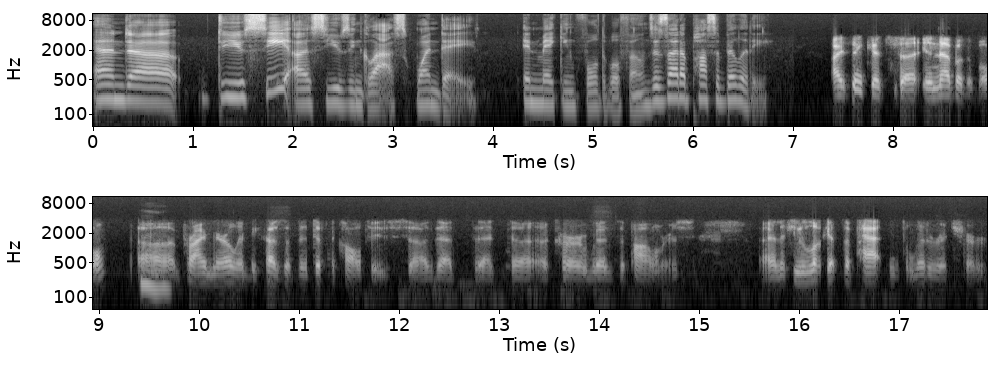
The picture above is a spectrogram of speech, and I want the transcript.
And do you see us using glass one day in making foldable phones? Is that a possibility? I think it's uh, inevitable, uh, mm-hmm. primarily because of the difficulties uh, that that uh, occur with the polymers. And if you look at the patent literature,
